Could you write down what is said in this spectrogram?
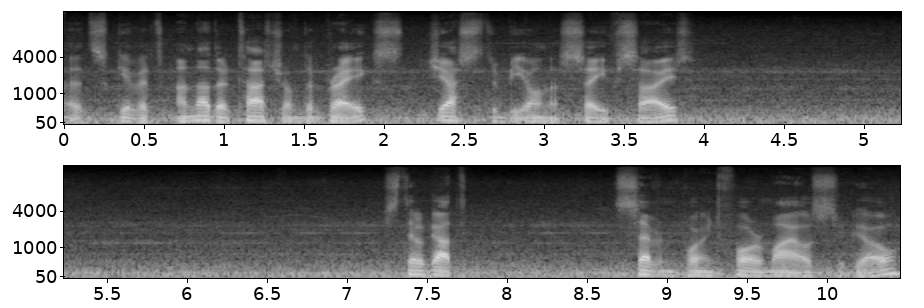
Let's give it another touch on the brakes, just to be on a safe side. Still got 7.4 miles to go.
